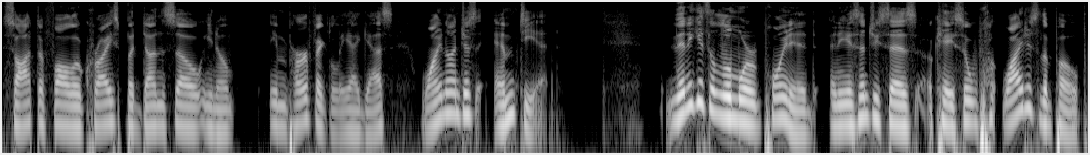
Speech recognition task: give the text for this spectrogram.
sought to follow Christ but done so, you know, imperfectly, I guess. Why not just empty it? Then he gets a little more pointed and he essentially says, "Okay, so wh- why does the pope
